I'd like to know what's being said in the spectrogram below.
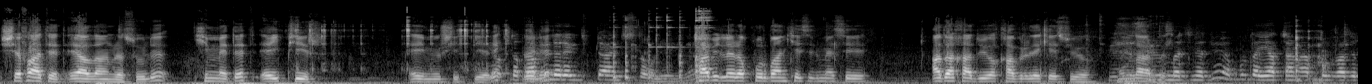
Şefaat et ey Allah'ın Resulü, himmet et ey pir, ey mürşit diyerek Yoksa böyle kabirlere gidip de aynısı da oluyor yine. kabirlere kurban kesilmesi, adaka diyor kabirde kesiyor. Yüzü Bunlardır. suyu hürmetine diyor ya, burada yatan Abdülkadir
